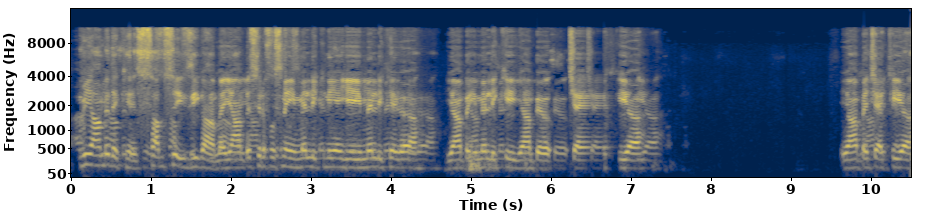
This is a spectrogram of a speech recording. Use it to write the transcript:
अभी यहाँ पे देखें सबसे इजी काम है। यहाँ पे सिर्फ़ उसने ईमेल लिखनी है, ये ईमेल लिखेगा। यहाँ पे ईमेल लिखी, यहाँ पे चेक किया। यहाँ पे चेक किया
